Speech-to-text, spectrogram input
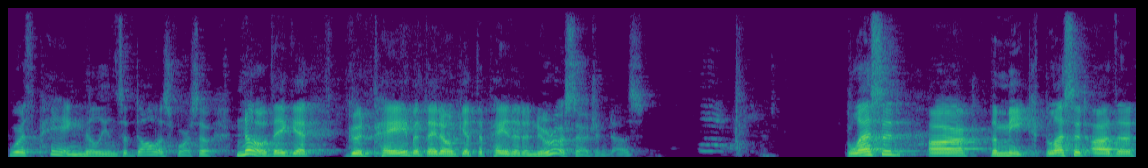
worth paying millions of dollars for. So, no, they get good pay, but they don't get the pay that a neurosurgeon does. Blessed are the meek, blessed are the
